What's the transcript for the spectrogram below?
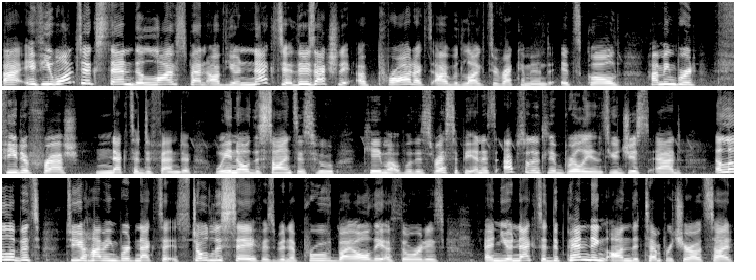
Uh, if you want to extend the lifespan of your nectar, there's actually a product I would like to recommend. It's called Hummingbird Feeder Fresh Nectar Defender. We know the scientists who came up with this recipe and it's absolutely brilliant. You just add a little bit to your hummingbird nectar. It's totally safe. It's been approved by all the authorities and your nectar, depending on the temperature outside,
